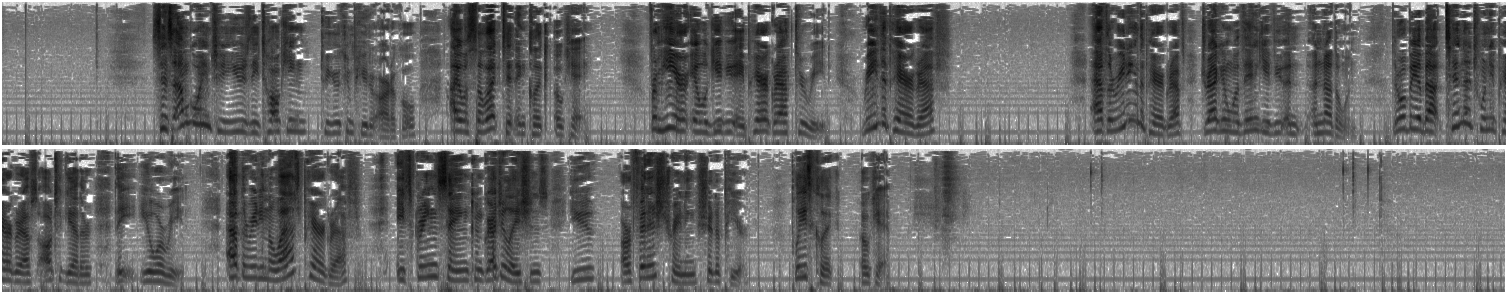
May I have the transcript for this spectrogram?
Since I'm going to use the Talking to Your Computer article, I will select it and click OK. From here, it will give you a paragraph to read. Read the paragraph. After reading the paragraph, Dragon will then give you an, another one. There will be about 10 to 20 paragraphs altogether that you will read. After reading the last paragraph, a screen saying congratulations, you are finished training should appear. Please click OK.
